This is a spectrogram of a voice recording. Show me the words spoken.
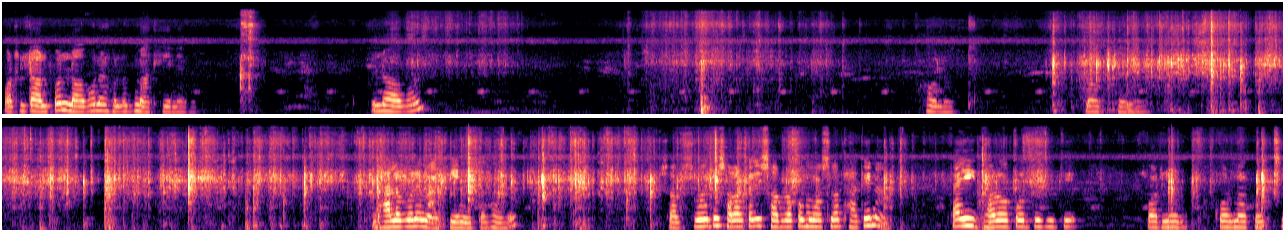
পটলটা অল্প, লবণ আর হলুদ মাখিয়ে নেব। লবণ। হলুদ মাখিয়ে নেব। ভালো করে মাখিয়ে নিতে হবে। সবসময় তো সবার কাছে সব রকম মশলা থাকে না, তাই ঘরোয়া পদ্ধতিতে পটলের কোরমা করছি।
